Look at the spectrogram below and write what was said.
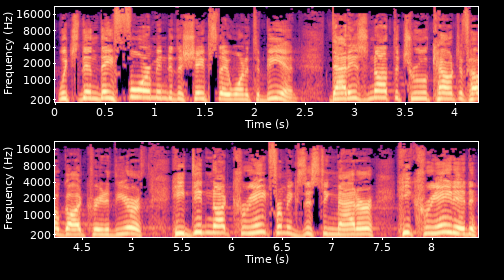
which then they form into the shapes they wanted to be in. That is not the true account of how God created the earth. He did not create from existing matter, He created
